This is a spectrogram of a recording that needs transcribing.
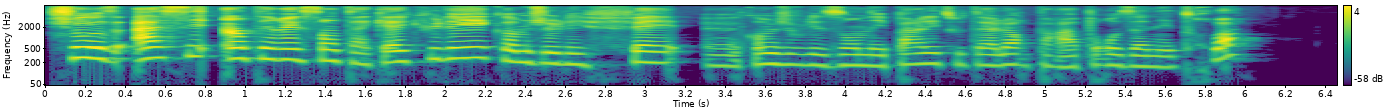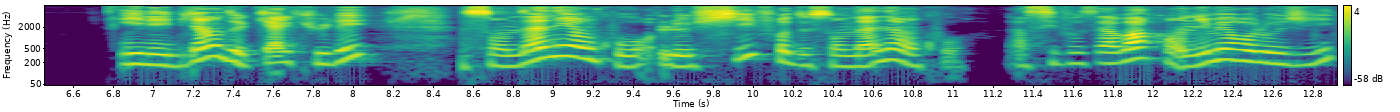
Chose assez intéressante à calculer, comme je l'ai fait, euh, comme je vous en ai parlé tout à l'heure par rapport aux années 3, il est bien de calculer son année en cours, le chiffre de son année en cours. Alors, il faut savoir qu'en numérologie,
